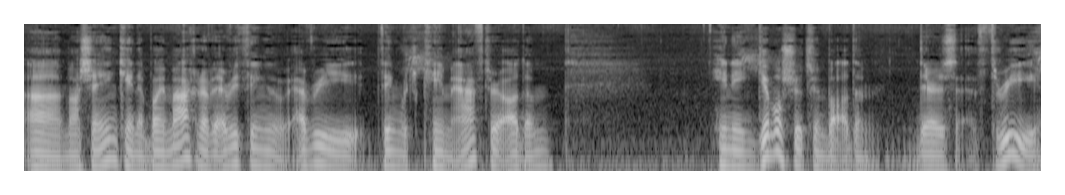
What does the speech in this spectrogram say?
Uh, everything everything which came after Adam. There's three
